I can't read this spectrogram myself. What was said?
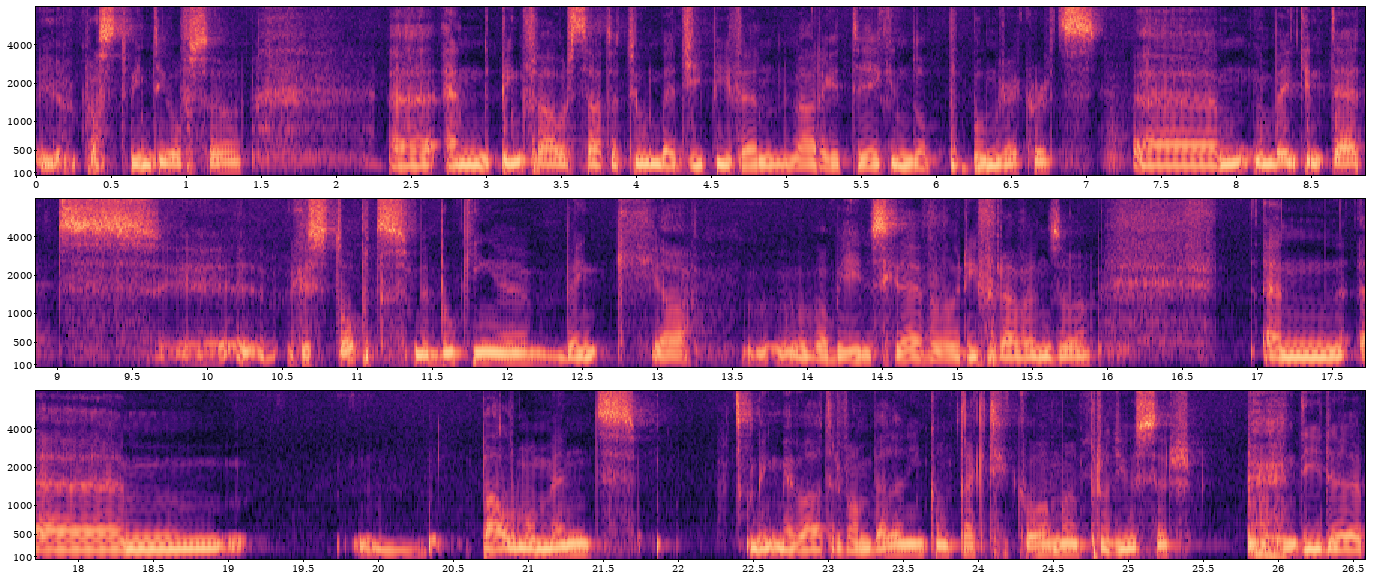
eh, ik was twintig of zo. Eh, en de Pink Flowers zaten toen bij GP Van, waren getekend op Boom Records. Dan ben ik een tijd eh, gestopt met boekingen. Ben ik ja, wat beginnen schrijven voor Rifraf en zo. En ehm, op een bepaald moment ben ik met Wouter van Bellen in contact gekomen, producer, die de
